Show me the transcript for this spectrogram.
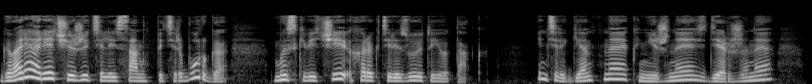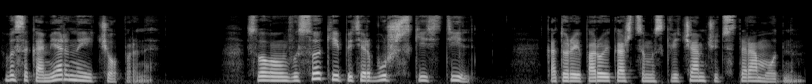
Говоря о речи жителей Санкт-Петербурга, москвичи характеризуют ее так: интеллигентная, книжная, сдержанная, высокомерная и чопорная. Словом, высокий петербургский стиль, который порой кажется москвичам чуть старомодным.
